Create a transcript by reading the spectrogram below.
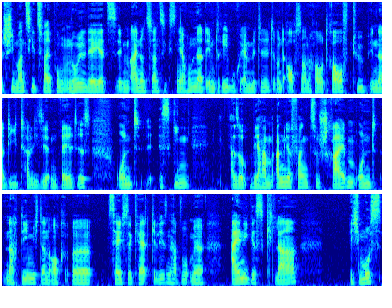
Schimanski 2.0, der jetzt im 21. Jahrhundert im Drehbuch ermittelt und auch so ein Haut drauf Typ in einer digitalisierten Welt ist. Und es ging, also wir haben angefangen zu schreiben und nachdem ich dann auch äh, Save the Cat gelesen habe, wurde mir einiges klar. Ich muss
